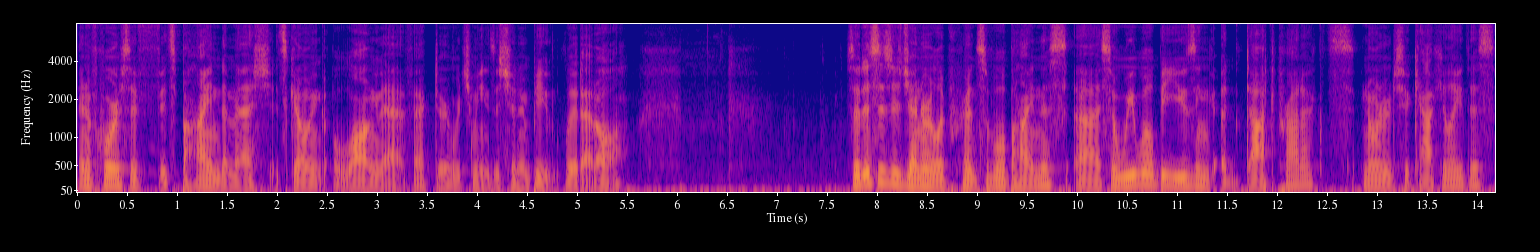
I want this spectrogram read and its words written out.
And of course, if it's behind the mesh, it's going along that vector, which means it shouldn't be lit at all. So this is a general principle behind this. Uh, so we will be using a dot product in order to calculate this.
